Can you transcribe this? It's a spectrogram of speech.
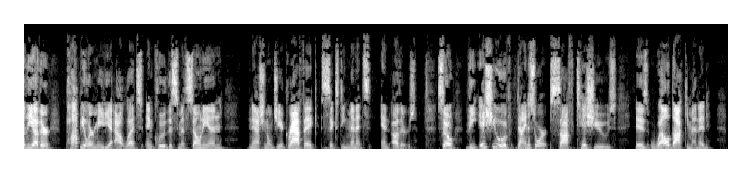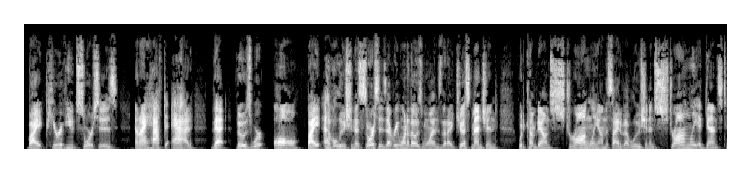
of the other popular media outlets include the Smithsonian, National Geographic, 60 Minutes, and others. So the issue of dinosaur soft tissues is well documented by peer reviewed sources, and I have to add that those were all by evolutionist sources. Every one of those ones that I just mentioned would come down strongly on the side of evolution and strongly against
